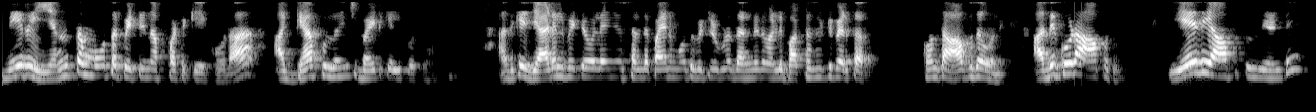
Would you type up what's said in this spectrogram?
మీరు ఎంత మూత పెట్టినప్పటికీ కూడా ఆ గ్యాప్ నుంచి బయటికి వెళ్ళిపోతూ ఉంటుంది. అందుకే జాడీలు పెట్టే వాళ్ళు ఏం చేస్తారంటే పైన మూత పెట్టేటప్పుడు దాని మీద మళ్ళీ బట్ట చుట్టి పెడతారు. కొంత ఆపుదామని. అది కూడా ఆపదు. ఏది ఆపుతుంది అంటే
